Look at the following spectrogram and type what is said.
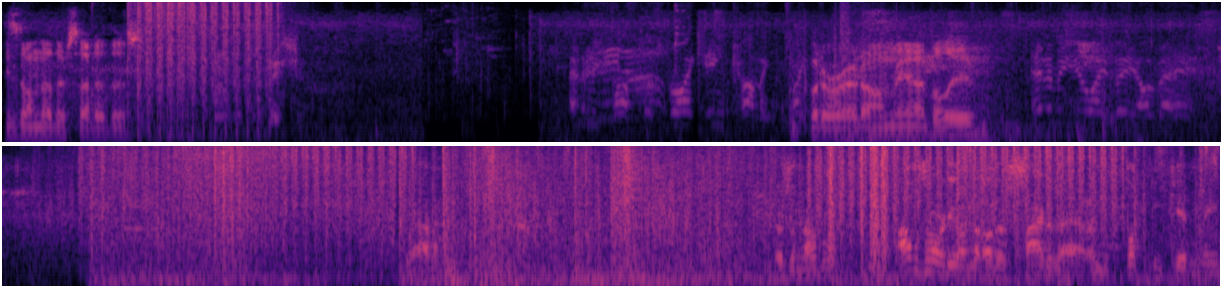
He's on the other side of this. Enemy cluster strike incoming. Take Put it right on me, I believe. Enemy UAV overhead. Got him. There's another one. I was already on the other side of that. Are you fucking kidding me?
